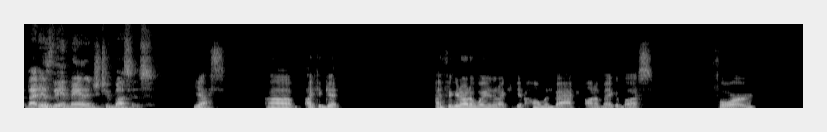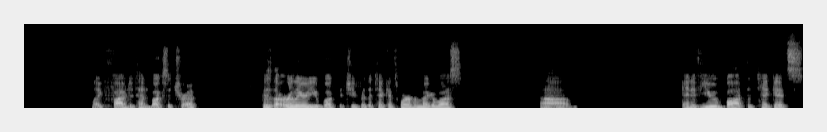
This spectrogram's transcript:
That is the advantage to buses. Yes. Uh, I could get. I figured out a way that I could get home and back on a megabus for like five to ten bucks a trip. Because the earlier you book, the cheaper the tickets were for megabus. Um, and if you bought the tickets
